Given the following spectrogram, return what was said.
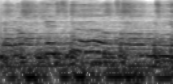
merak etme adam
